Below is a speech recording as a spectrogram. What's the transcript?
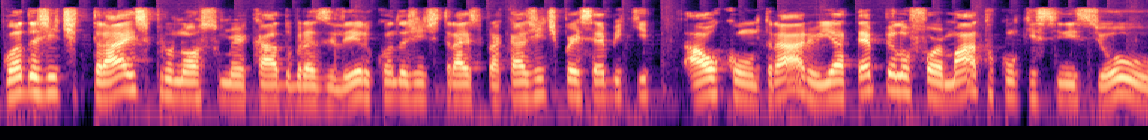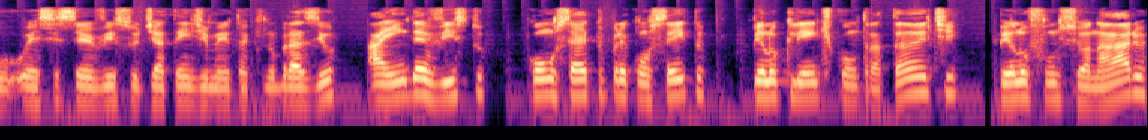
quando a gente traz para o nosso mercado brasileiro, quando a gente traz para cá, a gente percebe que, ao contrário, e até pelo formato com que se iniciou esse serviço de atendimento aqui no Brasil, ainda é visto com um certo preconceito pelo cliente contratante, pelo funcionário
